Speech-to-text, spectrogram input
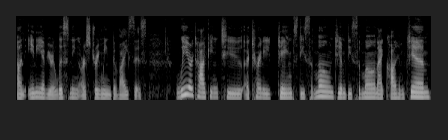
on any of your listening or streaming devices. We are talking to attorney James DeSimone, Jim DeSimone. I call him Jim.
